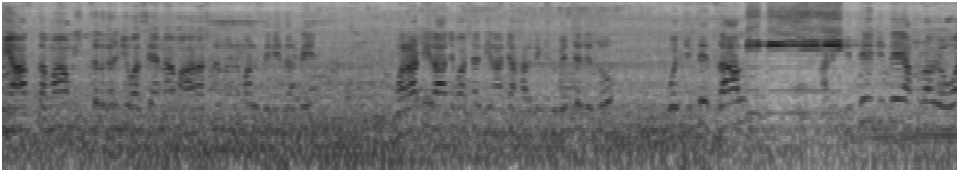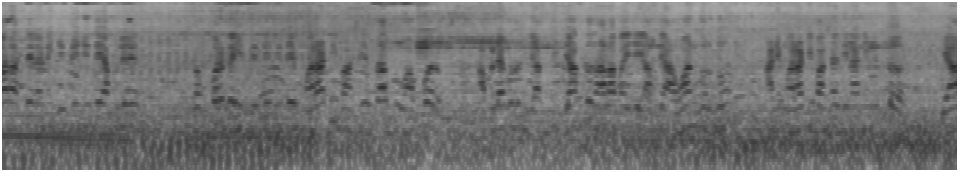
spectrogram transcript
मी आज तमाम इचलकरंजी वासियांना महाराष्ट्र नवनिर्माण सेनेतर्फे मराठी राजभाषा दिनाच्या हार्दिक शुभेच्छा देतो. व जिथे जाल आणि जिथे जिथे आपला व्यवहार असेल आणि जिथे जिथे आपले संपर्क येईल तिथे तिथे मराठी भाषेचाच वापर आपल्याकडून जास्तीत जास्त झाला पाहिजे असे आवाहन करतो. आणि मराठी भाषा दिनानिमित्त या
